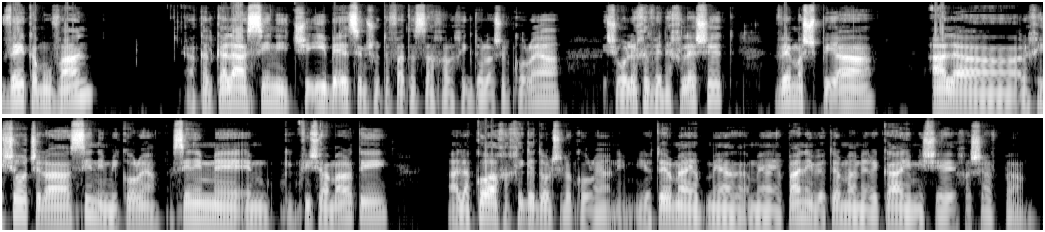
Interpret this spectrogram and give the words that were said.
וכמובן, הכלכלה הסינית, שהיא בעצם שותפת הסחר הכי גדולה של קוריאה, שהולכת ונחלשת ומשפיעה על הרכישות של הסינים מקוריאה. הסינים אה, הם, כפי שאמרתי, הלקוח הכי גדול של הקוריאנים, יותר מה, מה, מהיפנים ויותר מהאמריקאים, מי שחשב פעם.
